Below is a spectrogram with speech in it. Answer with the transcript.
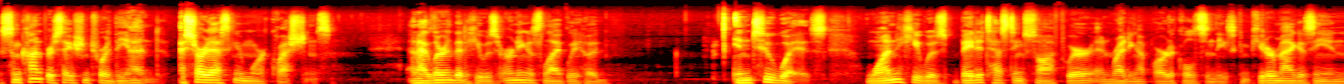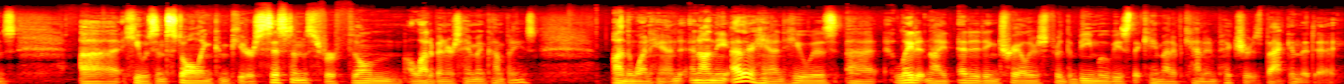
some conversation toward the end, I started asking him more questions. And I learned that he was earning his livelihood in two ways. One, he was beta testing software and writing up articles in these computer magazines. Uh, he was installing computer systems for film, a lot of entertainment companies, on the one hand. And on the other hand, he was uh, late at night editing trailers for the B movies that came out of Cannon Pictures back in the day.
